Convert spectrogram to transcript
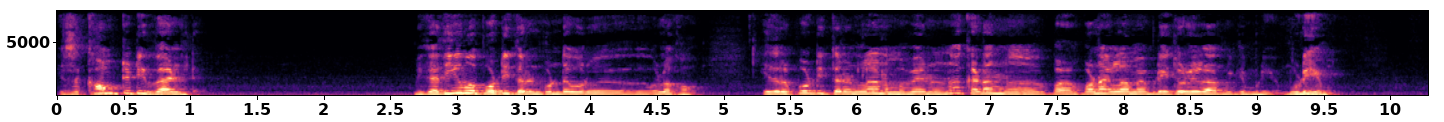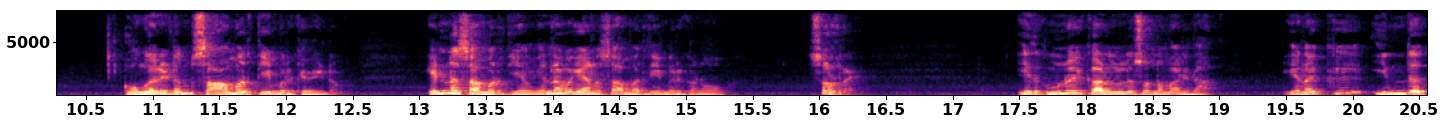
இட்ஸ் அ காம்படிட்டிவ் வேர்ல்டு மிக அதிகமாக போட்டித்திறன் கொண்ட ஒரு உலகம். இதில் போட்டித்திறன்லாம் நம்ம வேணும்னா கடன் ப- பணம் இல்லாமல் எப்படி தொழில் ஆரம்பிக்க முடியும்? முடியும். உங்களிடம் சாமர்த்தியம் இருக்க வேண்டும். என்ன சாமர்த்தியம்? என்ன வகையான சாமர்த்தியம் இருக்கணும்? சொல்கிறேன் இதுக்கு முன்னாடி காலங்களில் சொன்ன மாதிரி தான் எனக்கு இந்த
